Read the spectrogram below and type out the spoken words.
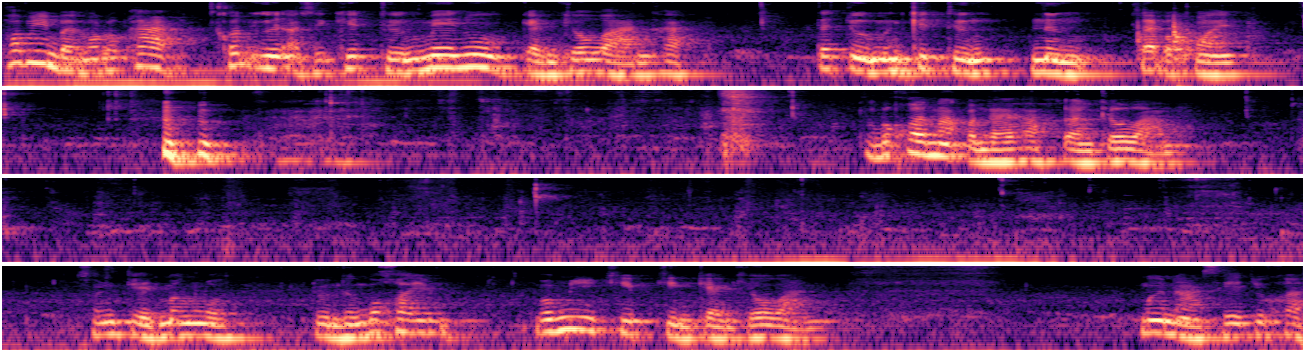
พราะมีใบโหระพาคนอื่นอาจจะคิดถึงเมนูแกงเขียวหวานค่ะ แต่จูนมันคิดถึงหนึ่งใส่บักหอยไม่ค่อยมากกว่าใดค่ะแกงเขียวหวานสังเกตบางรถจนถึงว่ค่อยว่ามีคลิปกินแกงเขียวหวานมือหนาเซตอยู่ค่ะ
